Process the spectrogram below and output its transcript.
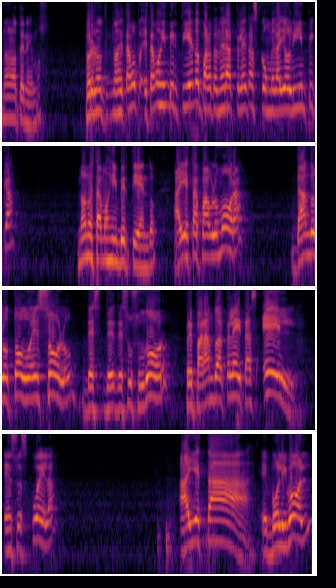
No, no tenemos. Pero nos estamos, estamos invirtiendo para tener atletas con medalla olímpica. No nos estamos invirtiendo. Ahí está Pablo Mora, dándolo todo él solo, desde su sudor, preparando atletas, él en su escuela. Ahí está el voleibol,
